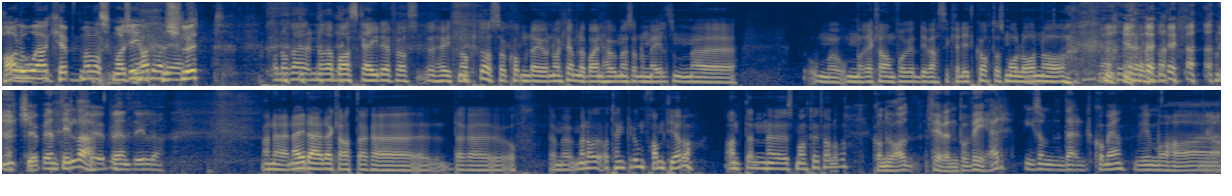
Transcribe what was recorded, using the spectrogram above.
Hallo, jeg har kjøpt meg vaskemaskin. Ja, det det. Slutt! Og når jeg, når jeg bare skrek det først høyt nok da, så kom det jo, nå kommer det bare en haug med sånne mail som, uh, om, om reklame for diverse kreditkort og små lån og, Kjøp en til, da. Kjøp en til, ja. men eh, nei, det, det er klart der, er- der er, off, det er. Men å, å tenke du om fremtiden da? Annet enn uh, smarthøytalere? Kan du ha FVN på VR? Liksom, der, kom igjen, vi må ha Ja,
